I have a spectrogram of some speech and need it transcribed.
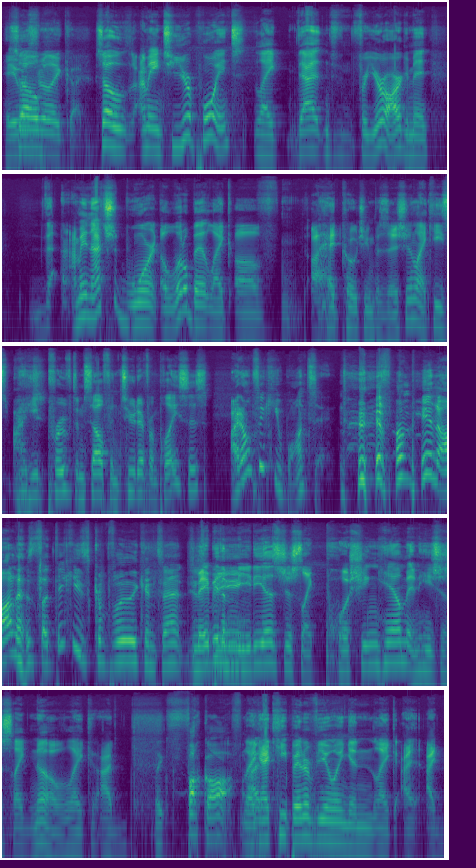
He So- was really good. So, I mean, to your point, like that, for your argument, I mean, that should warrant a little bit like of a head coaching position. Like he's he proved himself in two different places. I don't think he wants it. if I'm being honest, I think he's completely content. just Maybe the being- media's just like pushing him, and he's just like, no, like I like fuck off. like I, keep interviewing, and like I I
